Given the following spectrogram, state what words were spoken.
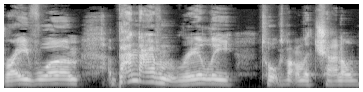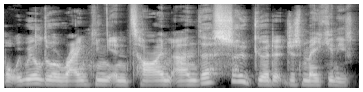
Graveworm, a band I haven't really talked about on the channel, but we will do a ranking in time, and they're so good at just making these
